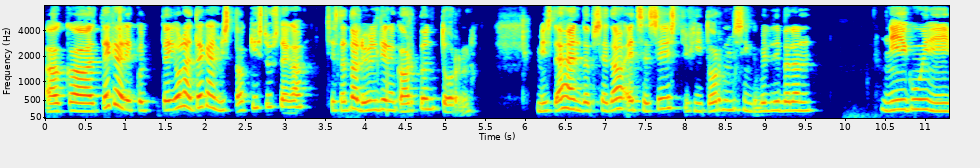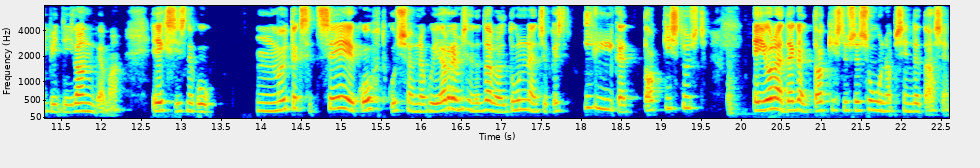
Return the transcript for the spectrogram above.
aga tegelikult ei ole tegemist takistustega, sest nädala üldine kaart on torn, mis tähendab seda, et see seest tühi torn, mis siin pildi peal on, niikuinii pidi langema. ehk siis nagu mm, ma ütleks, et see koht, kus on nagu järgmisel nädalal tunned niisugust ilget takistust ei ole tegelikult takistus, see suunab sind edasi,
